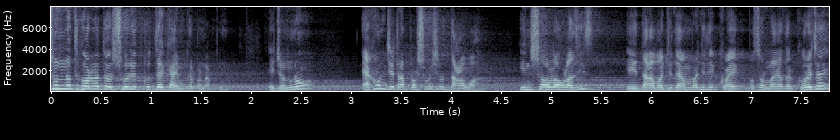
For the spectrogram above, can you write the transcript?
সুন্নত করেন তো শরীয়ত কোথায় কায়েম করবেন আপনি? এই জন্য এখন যেটা আপনার সময় সেটা দাওয়া। ইনশাআল্লাহ আজিজ, এই দাওয়া যদি আমরা যদি কয়েক বছর লাগাতার করে যাই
